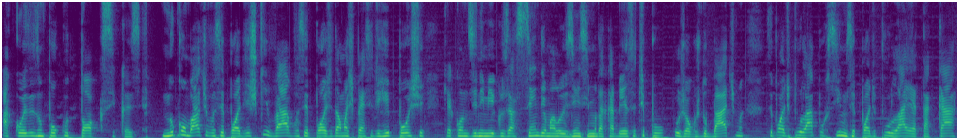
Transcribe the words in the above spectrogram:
a coisas um pouco tóxicas. No combate você pode esquivar, você pode dar uma espécie de riposte, que é quando os inimigos acendem uma luzinha em cima da cabeça, tipo os jogos do Batman. Você pode pular por cima, você pode pular e atacar.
